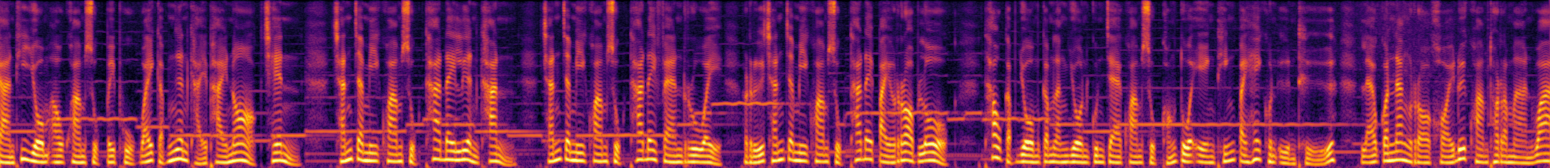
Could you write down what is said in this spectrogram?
การที่โยมเอาความสุขไปผูกไว้กับเงื่อนไขภายนอก เช่น ฉันจะมีความสุขถ้าได้เลื่อนขั้น ฉันจะมีความสุขถ้าได้แฟนรวย หรือฉันจะมีความสุขถ้าได้ไปรอบโลก เท่ากับโยมกำลังโยนกุญแจความสุขของตัวเองทิ้งไปให้คนอื่นถือ แล้วก็นั่งรอคอยด้วยความทรมานว่า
